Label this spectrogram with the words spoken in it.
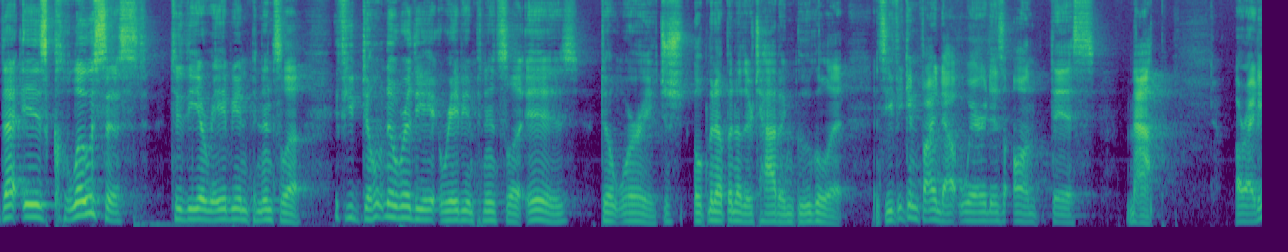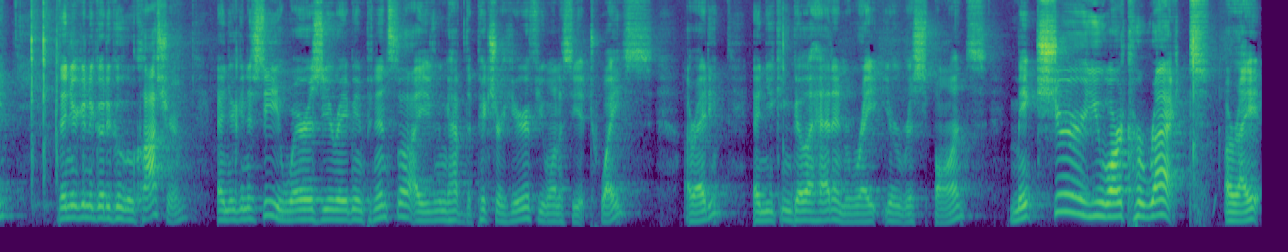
that is closest to the Arabian Peninsula. If you don't know where the Arabian Peninsula is, don't worry. Just open up another tab and Google it and see if you can find out where it is on this map. Alrighty? Then you're going to go to Google Classroom and you're going to see where is the Arabian Peninsula. I even have the picture here if you want to see it twice. Alrighty? And you can go ahead and write your response. Make sure you are correct. All right?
